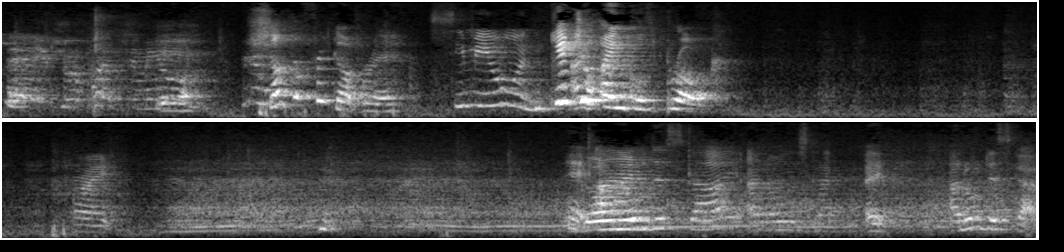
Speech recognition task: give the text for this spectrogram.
Hey, you should have put me Yeah. on. Shut the freak up, Ray. See me on. Get your ankles broke. Alright. Hey, I know this guy. I know this guy. Hey, I know this guy.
